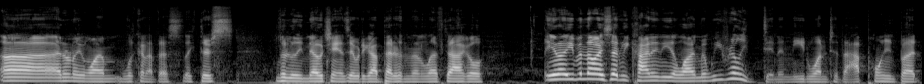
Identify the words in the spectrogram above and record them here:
Uh, I don't know why I'm looking at this. Like there's literally no chance they would have got better than the left tackle you know, even though I said we kind of need alignment, we really didn't need one to that point, but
